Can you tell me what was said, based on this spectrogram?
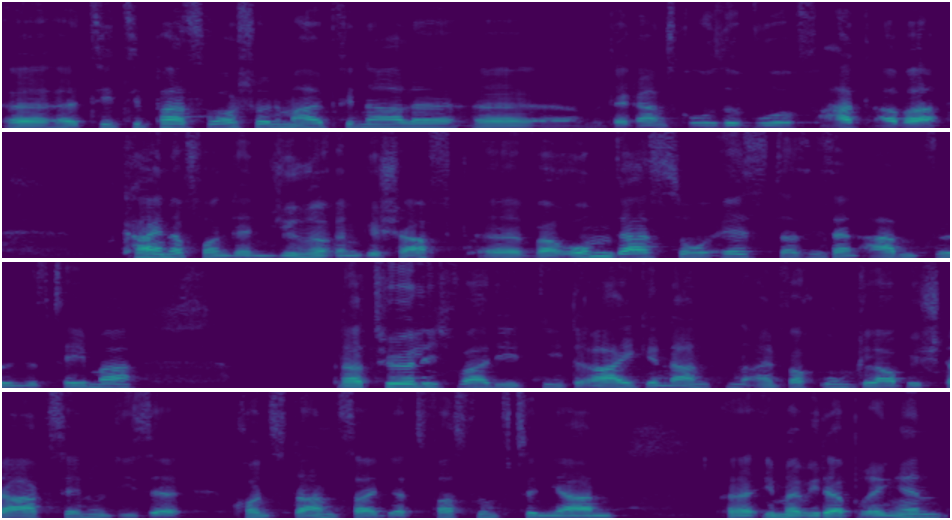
Äh, Tsitsipas war auch schon im Halbfinale. Der ganz große Wurf hat aber keiner von den Jüngeren geschafft. Warum das so ist, das ist ein abendfüllendes Thema. Natürlich, weil die, die drei genannten einfach unglaublich stark sind und diese Konstanz seit jetzt fast 15 Jahren äh, immer wieder bringen.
